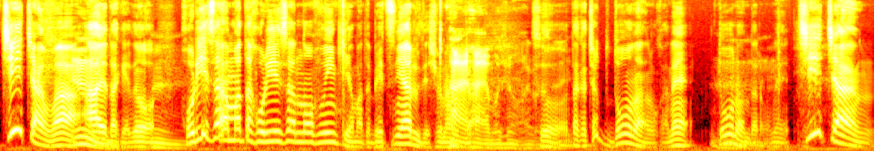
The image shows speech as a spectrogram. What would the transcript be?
ちえちゃんはうんああだけど、うん。堀江さんはまた堀江さんの雰囲気がまた別にあるでしょ？なんか、はいはいもちろんありますね。そう。だからちょっとどうなのかね？どうなんだろうね、ちえちゃん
